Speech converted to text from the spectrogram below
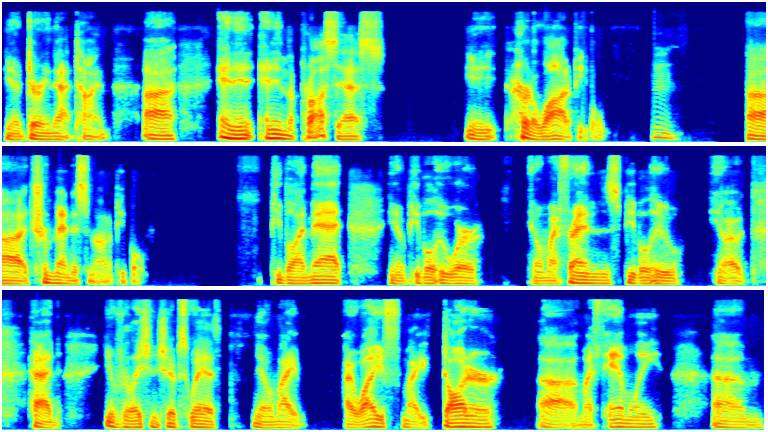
you know during that time. Uh, and in, and in the process, you know, hurt a lot of people, mm. uh, tremendous amount of people people I met, you know, people who were, you know, my friends, people who, you know, had, you know, relationships with, you know, my, my wife, my daughter, uh, my family, um,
